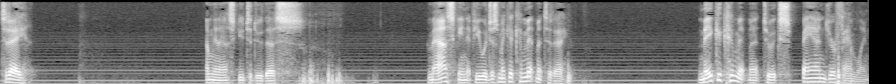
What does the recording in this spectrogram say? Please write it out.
Today, I'm going to ask you to do this. I'm asking if you would just make a commitment today. Make a commitment to expand your family.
